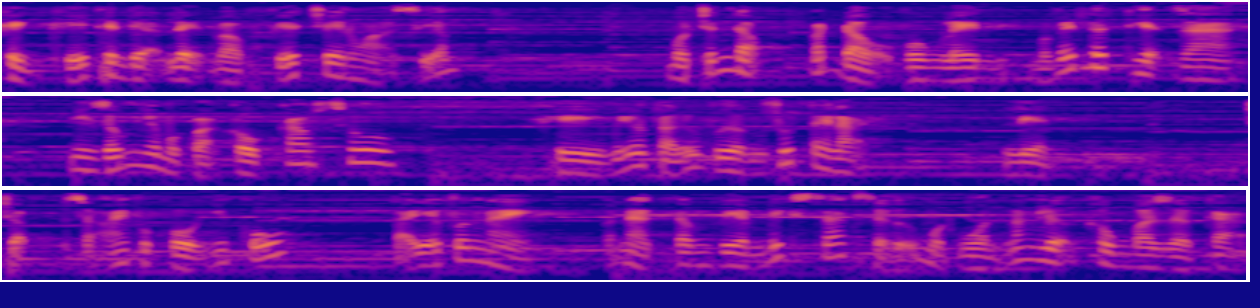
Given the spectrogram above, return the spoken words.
kình khí thiên địa lệ vào phía trên hỏa diễm. Một chấn động bắt đầu vung lên, một vết lứt hiện ra, nhưng giống như một quả cầu cao su. Khi Mỹ yêu Tòa Nữ Vương rút tay lại, liền chậm rãi phục hồi như cũ. Tại địa phương này, vẫn là tâm viêm đích xác sở hữu một nguồn năng lượng không bao giờ cạn.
